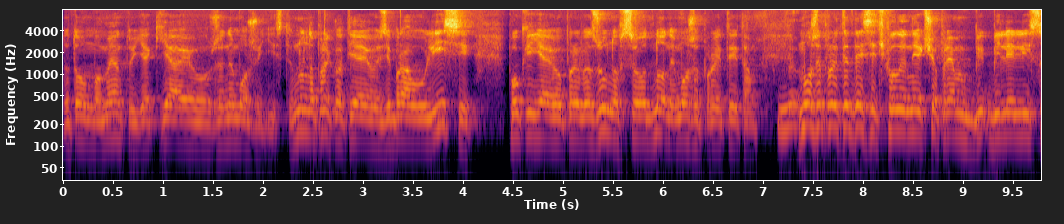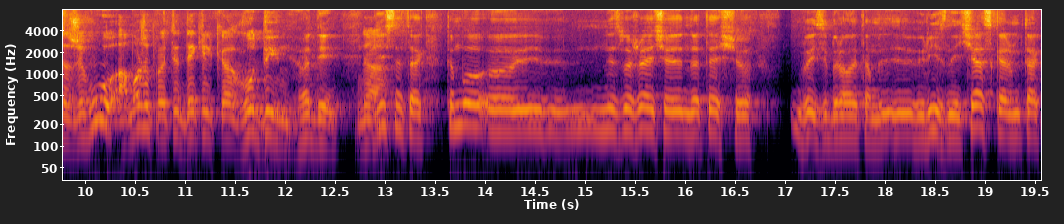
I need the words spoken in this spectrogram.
до того моменту, як я його вже не можу їсти? Ну, наприклад, я його зібрав у лісі, поки я його привезу, але все одно не може пройти там. Може пройти 10 хвилин, якщо прямо бі- біля ліса живу, а може пройти декілька годин. годин. Да. Дійсно так. Тому, е, незважаючи на те, що ви зібрали там е, різний час, скажімо так,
